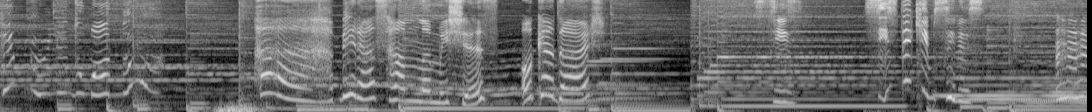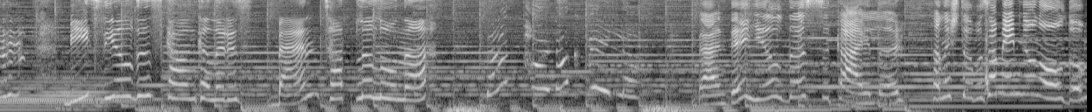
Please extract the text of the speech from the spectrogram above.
Hep böyle dumanlı mı? Ha, biraz hamlamışız. O kadar. Siz, siz de kimsiniz? Biz yıldız kankalarız. Ben tatlı Luna. Ben parlak Bella. Ben de Yıldız Skyler. Tanıştığımıza memnun oldum.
